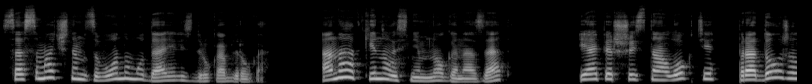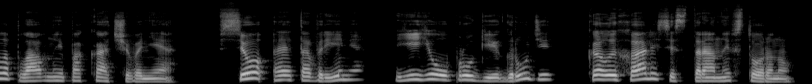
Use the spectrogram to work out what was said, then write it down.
со смачным звоном ударились друг об друга. Она откинулась немного назад и, опершись на локти, продолжила плавные покачивания. Все это время ее упругие груди колыхались из стороны в сторону.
